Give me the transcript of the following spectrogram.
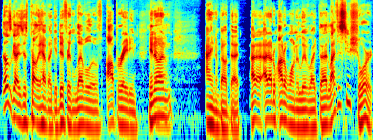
those guys just probably have like a different level of operating, you know. And I ain't about that. I, I, don't. I don't want to live like that. Life is too short.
